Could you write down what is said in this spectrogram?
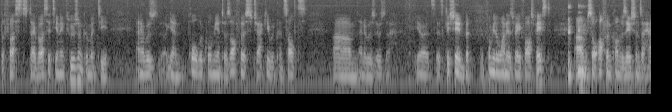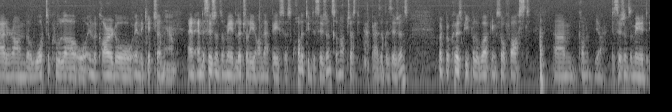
the first diversity and inclusion committee, and it was again Paul would call me into his office, Jackie would consult, um, and it was it was. Uh, you know, it's, it's cliched, but Formula One is very fast paced. Um, so often conversations are had around the water cooler or in the corridor or in the kitchen Yeah. and, and decisions are made literally on that basis quality decisions so not just haphazard decisions but because people are working so fast um, com- yeah, decisions are made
